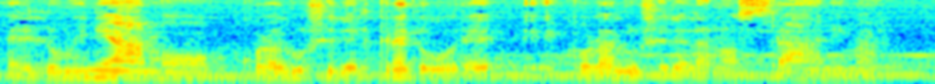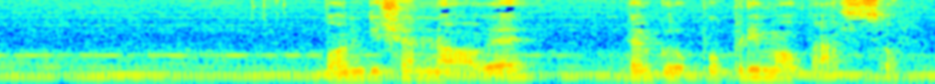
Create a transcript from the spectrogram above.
E illuminiamo con la luce del Creatore e con la luce della nostra anima. Buon 19 dal gruppo Primo Passo.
